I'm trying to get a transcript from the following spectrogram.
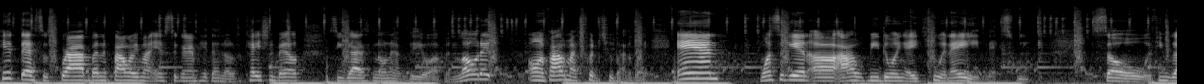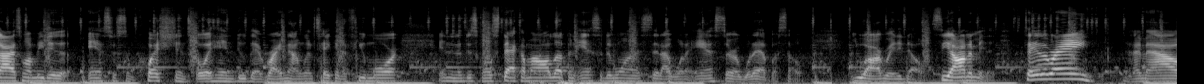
Hit that subscribe button, follow me on my Instagram, hit that notification bell so you guys can know when I have a video up and loaded. Oh, and follow my Twitter too, by the way. And once again, uh, I will be doing a Q&A next week. So if you guys want me to answer some questions, go ahead and do that right now. I'm going to take in a few more, and then I'm just going to stack them all up and answer the ones that I want to answer or whatever. So you already know. See y'all in a minute. Taylor Rain, I'm out.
